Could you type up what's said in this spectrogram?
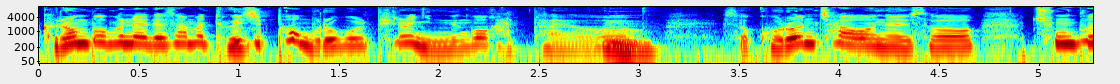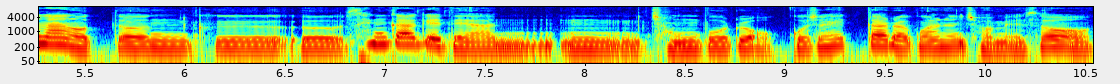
그런 부분에 대해서 한번 되짚어 물어볼 필요는 있는 것 같아요. 음. 그래서 그런 차원에서 충분한 어떤 그 어, 생각에 대한 음, 정보를 얻고자 했다라고 하는 점에서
